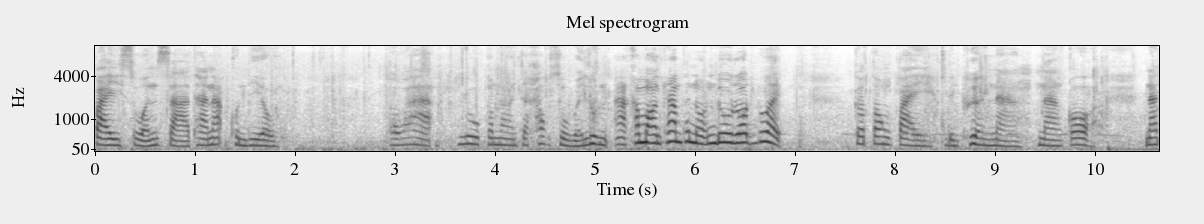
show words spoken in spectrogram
ไปสวนสาธารณะคนเดียว ราะว่าลูกกำลังจะเข้าสู่วัยรุ่นอะขมอนข้ามถนนดูรถด้วย ก็ต้องไปเป็นเพื่อนนาง นางก็นัด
